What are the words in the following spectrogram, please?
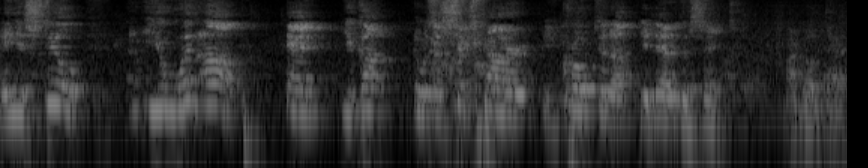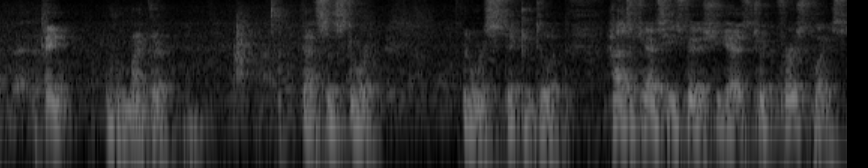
and you still, you went up, and you got, it was a six pounder, you croaked it up, you netted the six. I'll go with that. Okay, right there. That's the story. And we're sticking to it. How'd you catch these fish? You guys took first place.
